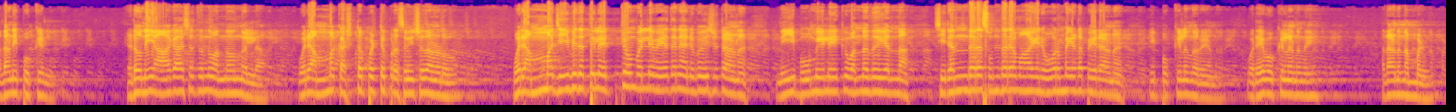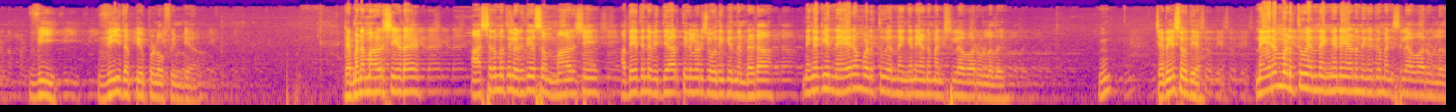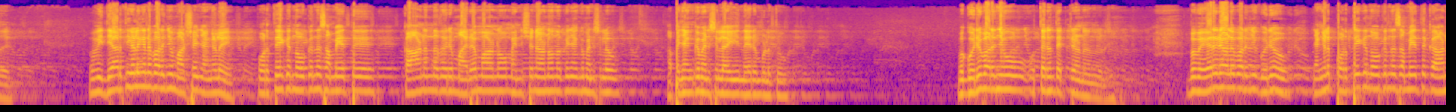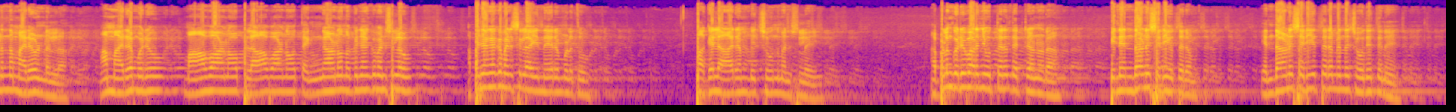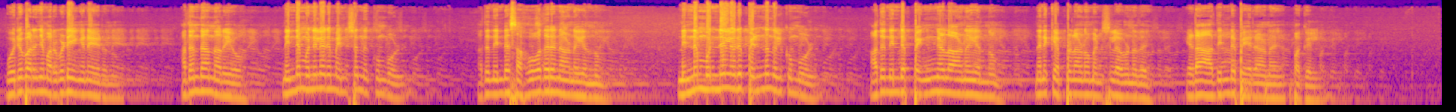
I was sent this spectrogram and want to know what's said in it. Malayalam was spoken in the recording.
അതാണ് ഈ പൊക്കിൾ. എടോ നീ ആകാശത്തുനിന്ന് വന്നതൊന്നുമല്ല. ഒരമ്മ കഷ്ടപ്പെട്ട് പ്രസവിച്ചതാണോ ഒരമ്മ ജീവിതത്തിൽ ഏറ്റവും വലിയ വേദന അനുഭവിച്ചിട്ടാണ് നീ ഭൂമിയിലേക്ക് വന്നത് എന്ന ചിരന്തര സുന്ദരമായ ഒരു ഓർമ്മയുടെ പേരാണ് ഈ പൊക്കിൾ എന്ന് പറയുന്നത്. ഒരേ പൊക്കിളാണ് നീ. അതാണ് നമ്മൾ. We. We the people of India. Ramana മഹർഷിയുടെ ആശ്രമത്തിൽ ഒരു ദിവസം മഹർഷി അദ്ദേഹത്തിന്റെ വിദ്യാർത്ഥികളോട് ചോദിക്കുന്നുണ്ട് എടാ നിങ്ങൾക്ക് ഈ നേരം വെളുത്തു എന്ന് എങ്ങനെയാണ് മനസ്സിലാവാറുള്ളത്? ചെറിയ ചോദ്യ. നേരം വെളുത്തു എന്ന് എങ്ങനെയാണ് നിങ്ങൾക്ക് മനസ്സിലാവാറുള്ളത്? അപ്പൊ വിദ്യാർത്ഥികൾ ഇങ്ങനെ പറഞ്ഞു മാഷെ ഞങ്ങളെ പുറത്തേക്ക് നോക്കുന്ന സമയത്ത് കാണുന്നത് ഒരു മരമാണോ മനുഷ്യനാണോ എന്നൊക്കെ ഞങ്ങൾക്ക് മനസ്സിലാവും. അപ്പൊ ഞങ്ങൾക്ക് മനസ്സിലായി നേരം വെളുത്തു. അപ്പൊ ഗുരു പറഞ്ഞു ഉത്തരം തെറ്റാണ് എന്ന് പറഞ്ഞു. അപ്പൊ വേറൊരാൾ പറഞ്ഞു ഗുരു ഞങ്ങൾ പുറത്തേക്ക് നോക്കുന്ന സമയത്ത് കാണുന്ന മരം ഉണ്ടല്ലോ ആ മരം ഒരു മാവാണോ പ്ലാവാണോ തെങ്ങാണോ എന്നൊക്കെ ഞങ്ങൾക്ക് മനസ്സിലാവും. അപ്പൊ ഞങ്ങൾക്ക് മനസ്സിലായി നേരം വെളുത്തു. പകൽ ആരംഭിച്ചു എന്ന് മനസ്സിലായി. അപ്പോഴും ഗുരു പറഞ്ഞു ഉത്തരം തെറ്റാണോടാ? പിന്നെ എന്താണ് ശരി ഉത്തരം? എന്താണ് ശരി ഉത്തരം എന്ന ചോദ്യത്തിന് ഗുരു പറഞ്ഞ മറുപടി ഇങ്ങനെയായിരുന്നു. അതെന്താണെന്നറിയോ നിന്റെ മുന്നിൽ ഒരു മനുഷ്യൻ നിൽക്കുമ്പോൾ അത് നിന്റെ സഹോദരനാണ് എന്നും. നിന്നെ മുന്നിൽ ഒരു പെണ്ണ് നിൽക്കുമ്പോൾ അത് നിന്റെ പെങ്ങളാണ് എന്നും. നിനക്ക് എപ്പോഴാണോ മനസ്സിലാവുന്നത്? എടാ അതിന്റെ പേരാണ് പകൽ.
